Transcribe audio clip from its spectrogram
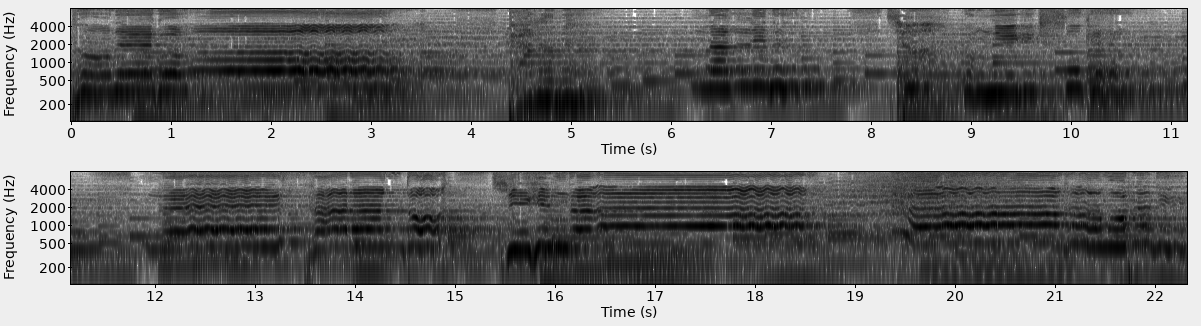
보내고 바람에 날리는 저 꽃잎 속에 내 사랑도 지긴다. 아무라니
